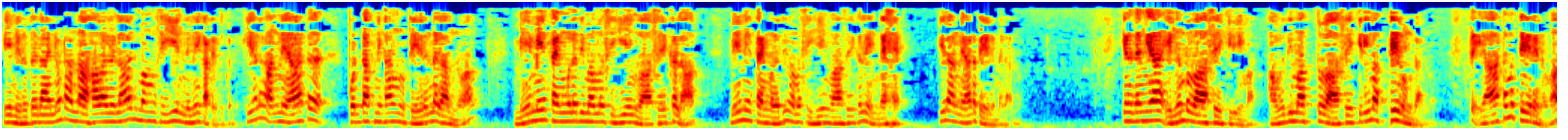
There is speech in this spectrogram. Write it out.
ඒ නිරත වෙලා ඉන්නකොට අන්න අහවල් වෙලාවේදී මම සිහියෙන් නෙමෙයි කටයුතු කළේ. කියලා අන්න එයාට පොඩ්ඩක් නිකන් තේරෙන්න ගන්නවා මේ මේ තැන්වලදී මම සිහියෙන් වාසය කළා. මේ මේ තැන්වලදී මම සිහියෙන් වාසය කළේ නැහැ. කියලා අන්න එයාට තේරෙන්න ගන්නවා. කියන්නේ දැන් එයා එළඹ වාසය කිරීමක්, අවදිමත්ව වාසය කිරීමක් තේරුම් ගන්නවා. ඒත් එයාටම තේරෙනවා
